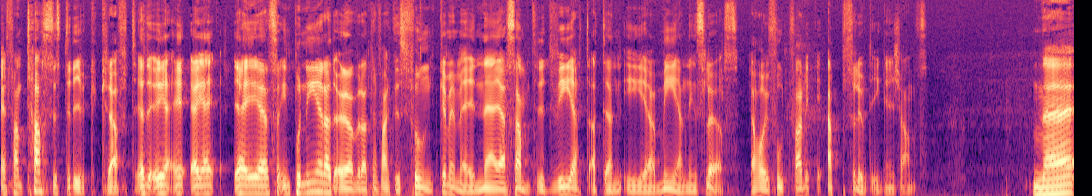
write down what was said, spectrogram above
en fantastisk drivkraft. Jag, jag, jag, jag är så imponerad över att den faktiskt funkar med mig när jag samtidigt vet att den är meningslös. Jag har ju fortfarande absolut ingen chans. Nej,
